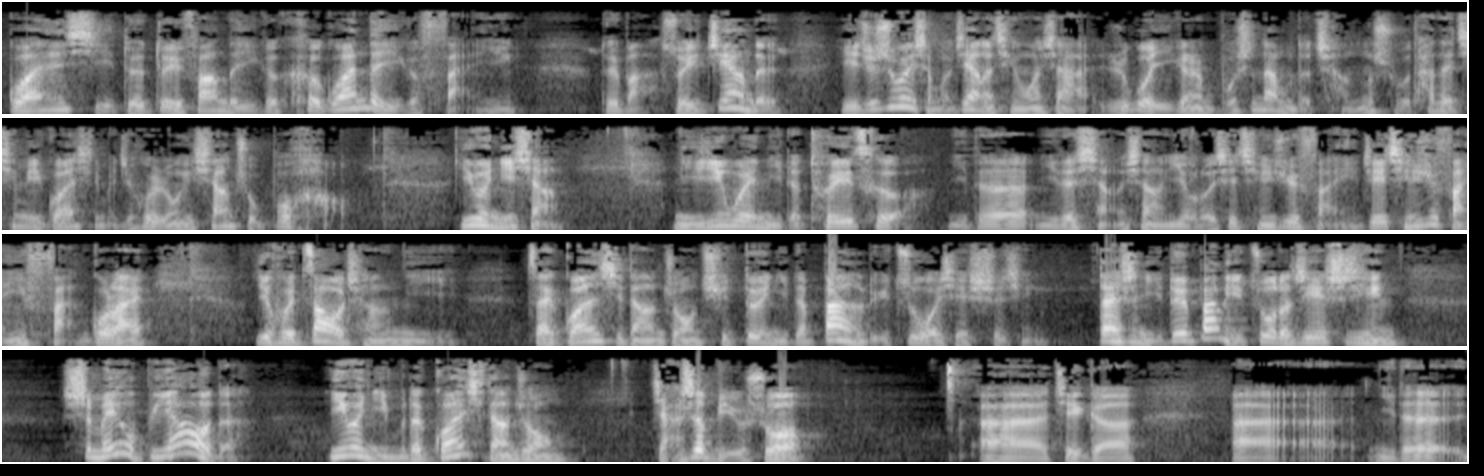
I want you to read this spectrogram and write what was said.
关系、对对方的一个客观的一个反应，对吧？所以这样的，也就是为什么这样的情况下，如果一个人不是那么的成熟，他在亲密关系里面就会容易相处不好。因为你想，你因为你的推测、你的你的想象有了一些情绪反应，这些情绪反应反过来又会造成你在关系当中去对你的伴侣做一些事情，但是你对伴侣做的这些事情是没有必要的，因为你们的关系当中，假设比如说，呃，这个呃，你的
